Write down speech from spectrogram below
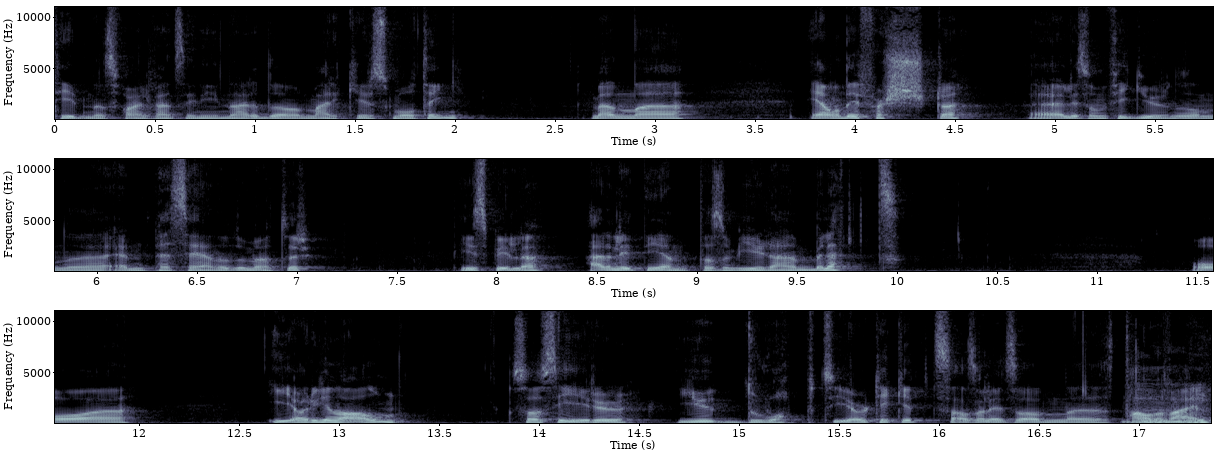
tidenes Final Fantasy 9-nerd og merker små ting. Men eh, en av de første eh, liksom figurene, sånn eh, NPC-ene du møter i spillet, er en liten jente som gir deg en billett. Og eh, i originalen så sier hun 'you dropped your tickets', altså litt sånn eh, talefeil.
